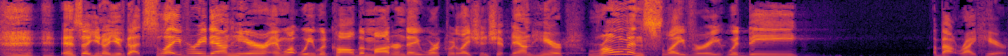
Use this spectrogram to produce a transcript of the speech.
and so, you know, you've got slavery down here and what we would call the modern day work relationship down here. Roman slavery would be about right here.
